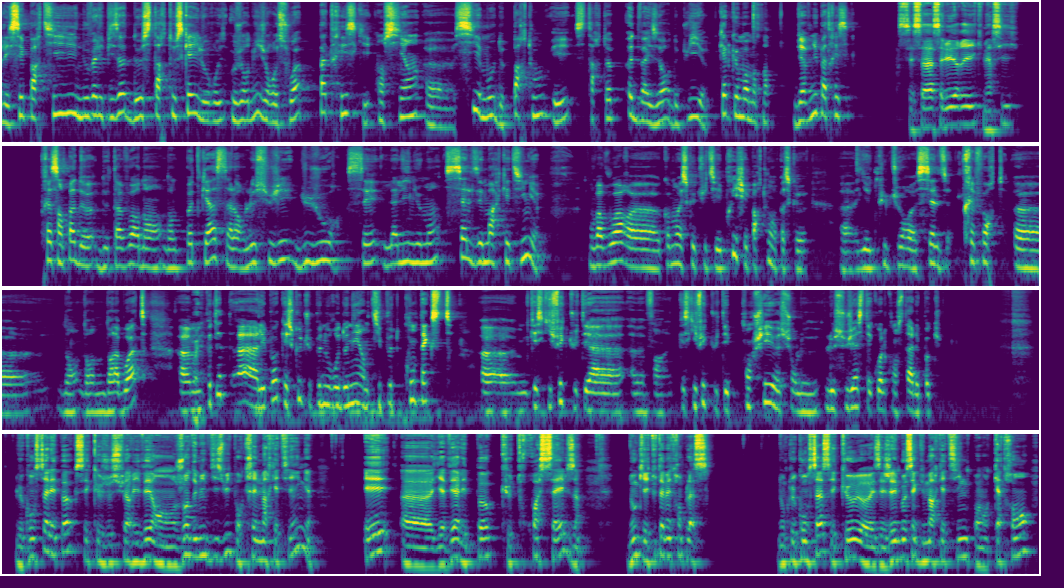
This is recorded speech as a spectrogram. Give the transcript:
Allez, c'est parti, nouvel épisode de Start to Scale. Aujourd'hui, je reçois Patrice, qui est ancien euh, CMO de Partout et Startup Advisor depuis quelques mois maintenant. Bienvenue, Patrice. C'est ça, salut Eric, merci. Très sympa de, t'avoir dans, le podcast. Alors, le sujet du jour, c'est l'alignement sales et marketing. On va voir euh, comment est-ce que tu t'y es pris chez Partout, hein, parce que euh, il y a une culture sales très forte dans, dans, la boîte. Euh, peut-être à l'époque, est-ce que tu peux nous redonner un petit peu de contexte euh, Qu'est-ce qui fait que tu t'es, euh, enfin, qu'est-ce qui fait que tu t'es penché sur le, le sujet? C'était quoi le constat à l'époque? Le constat à l'époque, c'est que je suis arrivé en juin 2018 pour créer le marketing et il y avait à l'époque que trois sales, donc il y avait tout à mettre en place. Donc le constat, c'est que ils jamais bossé avec du marketing pendant quatre ans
